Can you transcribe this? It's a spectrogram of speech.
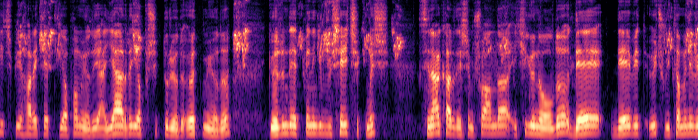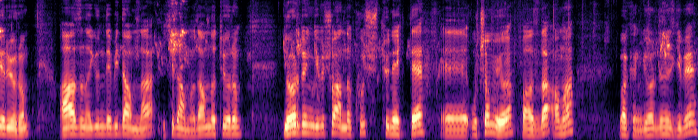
hiçbir hareket yapamıyordu. Yani yerde yapışık duruyordu, ötmüyordu. Gözünde etmeni gibi bir şey çıkmış. Sinan kardeşim şu anda 2 gün oldu. D, D vit 3 vitamini veriyorum. Ağzına günde bir damla, iki damla damlatıyorum. Gördüğün gibi şu anda kuş tünekte e, uçamıyor fazla ama bakın gördüğünüz gibi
